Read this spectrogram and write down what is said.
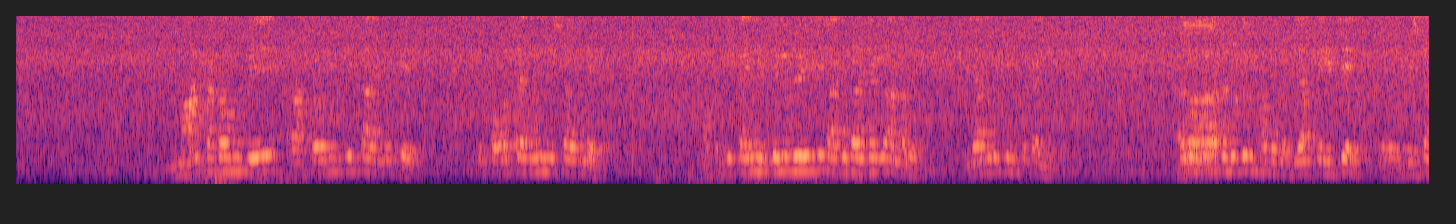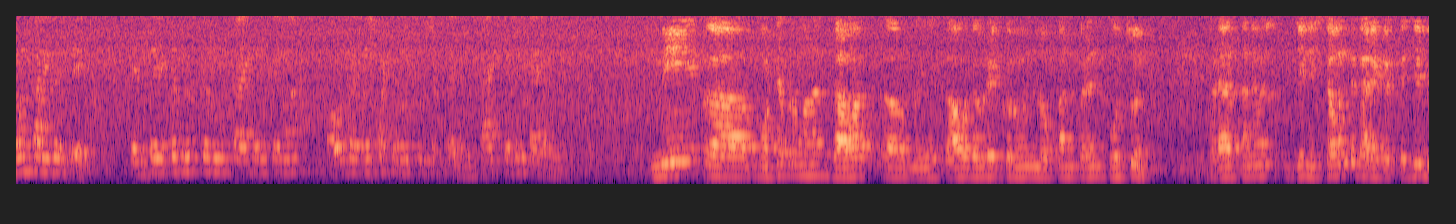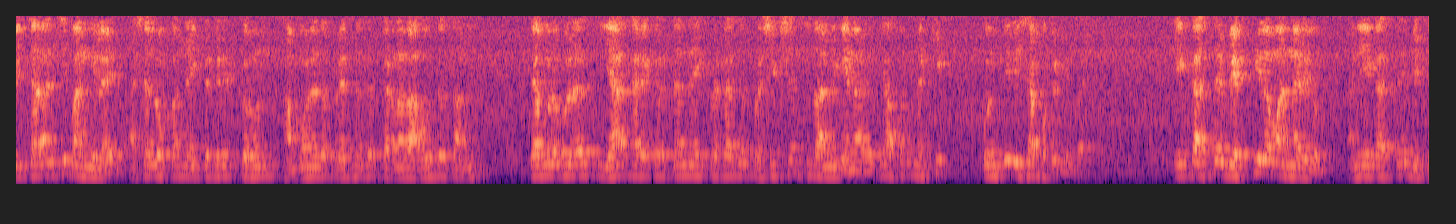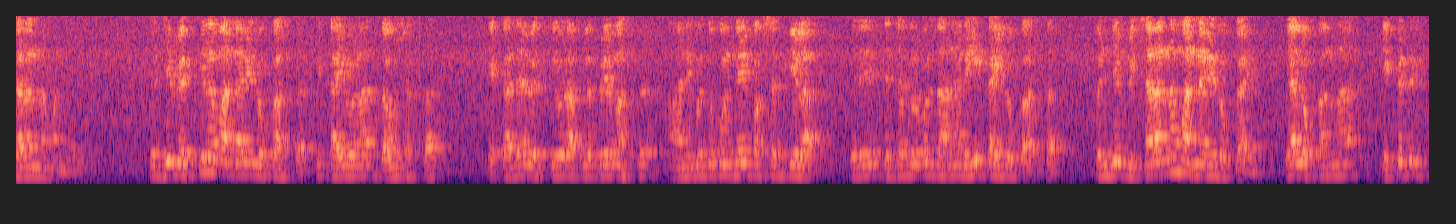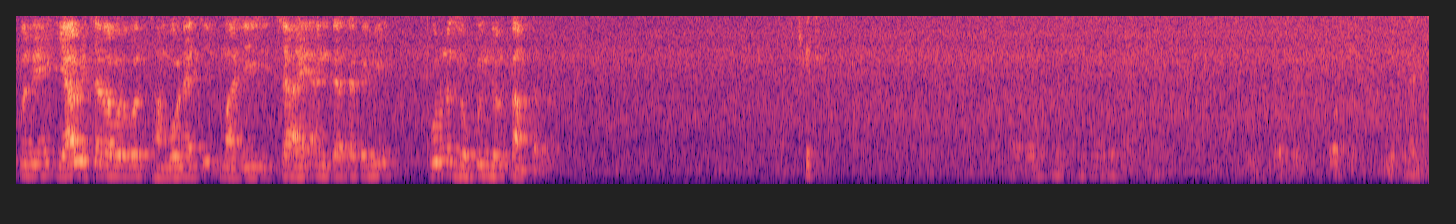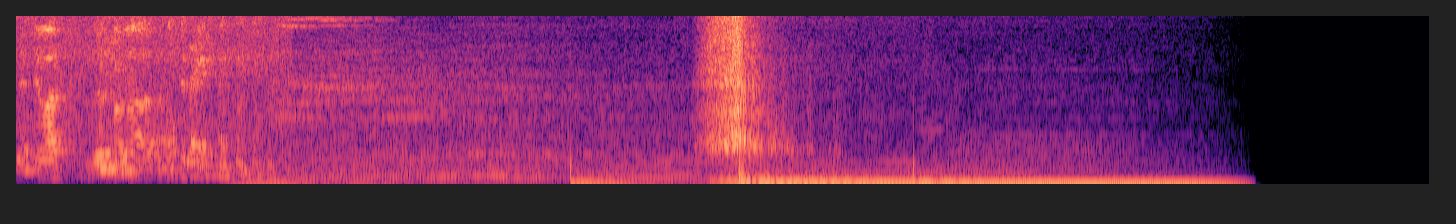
मान खटावमध्ये राष्ट्रवादीचे कार्यकर्ते ते पवारसाहेबांनी निष्ठावून आहेत. आता जी काही नेते मंडळीची कार्यकर्त्याच्या जाणार आहेत यामध्ये तुमचं मत आहे? तर कसं तुम्ही थांबवलं जे आपले ह्याचे अं, निष्ठावंत कार्यकर्ते त्यांचं एकत्रित करून काय करून त्यांना पावसाळ्यात पाठवून करू शकता काय कसं काय करणार मी मोठ्या प्रमाणात गावात म्हणजे गाव दौरे करून लोकांपर्यंत पोहोचून खऱ्या अर्थानं जे निष्ठावंत कार्यकर्ते जे विचारांची बांधील आहेत अशा लोकांना एकत्रित करून थांबवण्याचा प्रयत्न तर करणार आहोतच आम्ही. त्याबरोबरच या कार्यकर्त्यांना एक प्रकारचं प्रशिक्षण सुद्धा आम्ही घेणार आहे की आपण नक्की कोणती दिशा पकडली पाहिजे. एक असते व्यक्तीला मानणारे लोक आणि एक असते विचारांना मानणारे तर जी व्यक्तीला मानणारी लोक असतात ती काही वेळा जाऊ शकतात. एखाद्या व्यक्तीवर आपलं प्रेम असतं आणि मग तो कोणत्याही पक्षात गेला तरी त्याच्याबरोबर जाणारेही काही लोक असतात. पण जे विचारांना मानणारी लोक आहेत या लोकांना एकत्रितपणे या विचाराबरोबर थांबवण्याची माझी इच्छा आहे आणि त्यासाठी मी पूर्ण झोकून देऊन काम करणार. ठीक धन्यवाद. तुम्ही सगळे.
